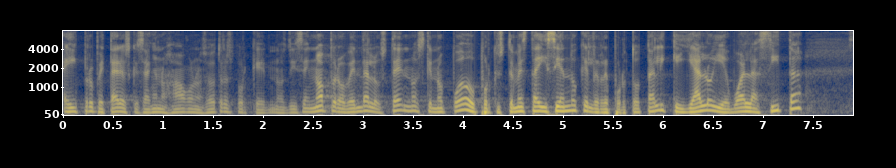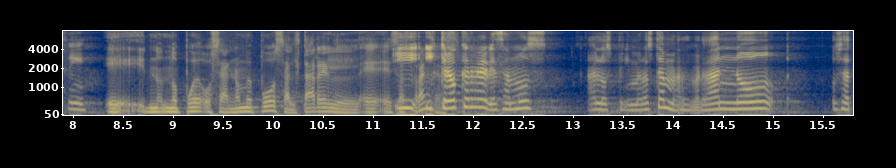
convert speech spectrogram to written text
hay, propietarios que se han enojado con nosotros porque nos dicen, no, pero véndalo usted. No, es que no puedo, porque usted me está diciendo que le reportó tal y que ya lo llevó a la cita. Sí. Eh, no, no, puedo, o sea, no me puedo saltar el, e, esas y, y creo que regresamos a los primeros temas, ¿verdad? No, o sea,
